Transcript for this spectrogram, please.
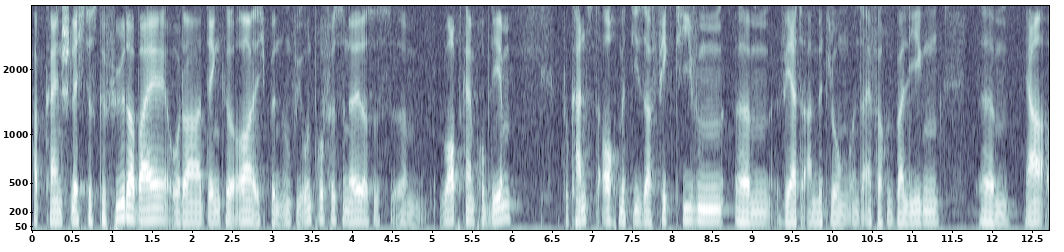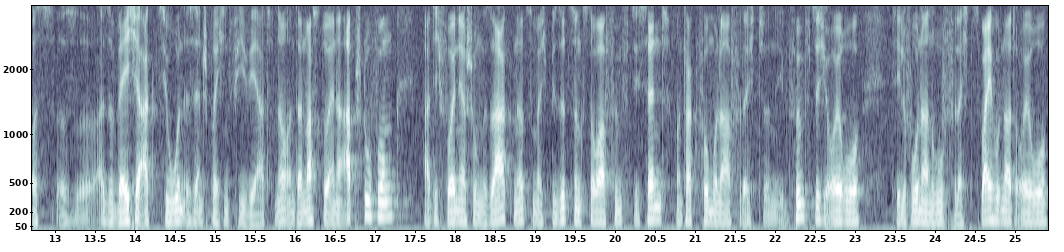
hab kein schlechtes Gefühl dabei oder denke, oh, ich bin irgendwie unprofessionell, das ist ähm, überhaupt kein Problem. Du kannst auch mit dieser fiktiven ähm, Wertermittlung und einfach überlegen, ähm, ja, aus, aus, also welche Aktion ist entsprechend viel wert. Ne? Und dann machst du eine Abstufung, hatte ich vorhin ja schon gesagt, ne? zum Beispiel Besitzungsdauer 50 Cent, Kontaktformular vielleicht dann eben 50 Euro, Telefonanruf vielleicht 200 Euro.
